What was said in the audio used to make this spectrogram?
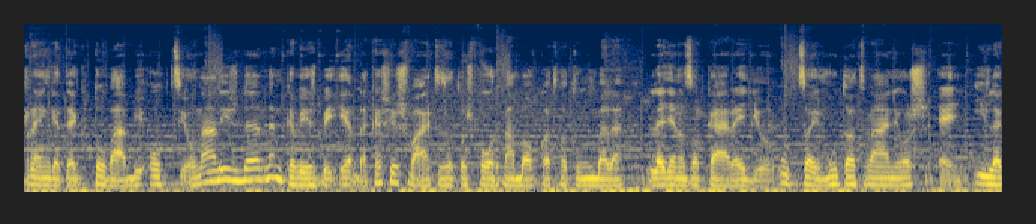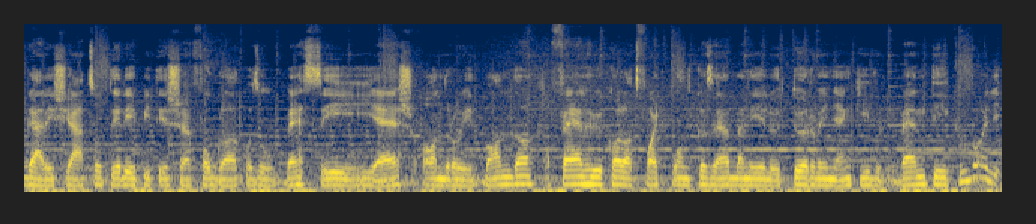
rengeteg további opcionális, de nem kevésbé érdekes és változatos formába akadhatunk bele. Legyen az akár egy utcai mutatványos, egy illegális játszótérépítéssel foglalkozó veszélyes android banda, a felhők alatt vagy pont közelben élő törvényen kívüli ventik, vagy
